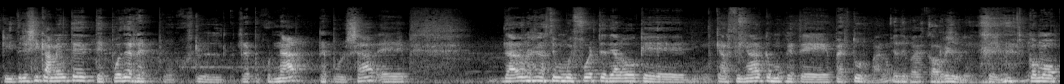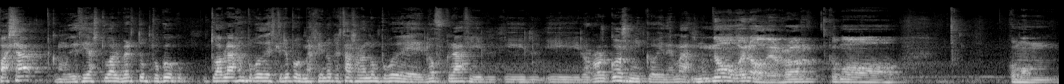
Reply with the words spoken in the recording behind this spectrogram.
que intrínsecamente te puede repu- repugnar, repulsar, eh, dar una sensación muy fuerte de algo que, que al final como que te perturba, ¿no? Que te parezca horrible. Sí, como pasa, como decías tú, Alberto, un poco, tú hablas un poco de exterior, porque imagino que estás hablando un poco de Lovecraft y, y- y el horror cósmico y demás, ¿no? No, bueno, de horror como. como,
